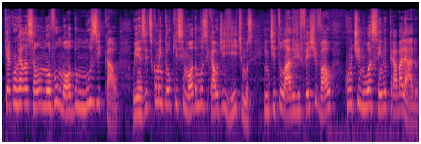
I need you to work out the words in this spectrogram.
que é com relação ao novo modo musical. O Yanzitz comentou que esse modo musical de ritmos, intitulado de Festival, continua sendo trabalhado.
